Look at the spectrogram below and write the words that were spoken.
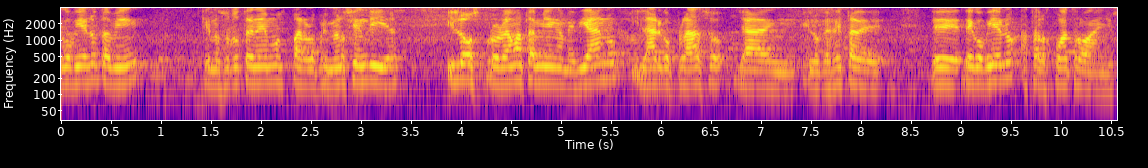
gobierno también que nosotros tenemos para los primeros 100 días y los programas también a mediano y largo plazo ya en, lo que resta de, gobierno hasta los cuatro años.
